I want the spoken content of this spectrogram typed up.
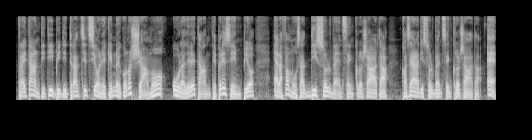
Tra i tanti tipi di transizione che noi conosciamo, una delle tante, per esempio, è la famosa dissolvenza incrociata. Cos'è la dissolvenza incrociata? È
